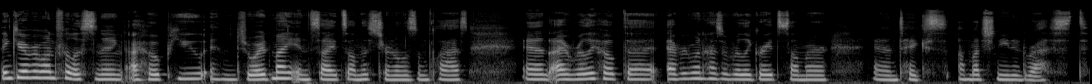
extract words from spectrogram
thank you, everyone, for listening. I hope you enjoyed my insights on this journalism class, and I really hope that everyone has a really great summer and takes a much needed rest.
